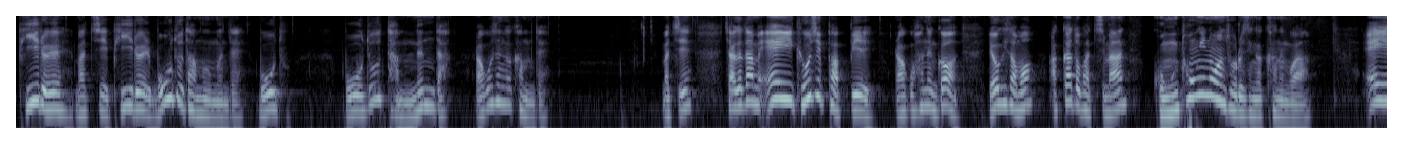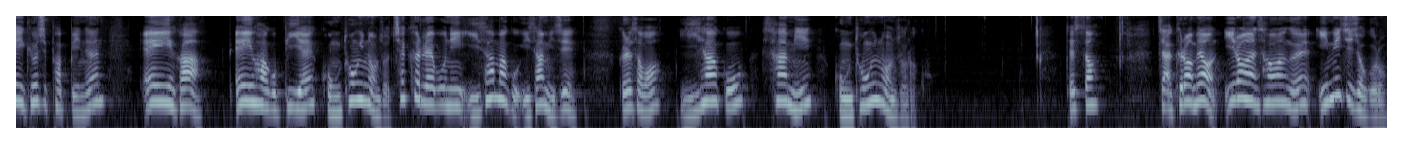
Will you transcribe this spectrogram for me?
B를, 맞지? B를 모두 담으면 돼. 모두. 모두 담는다. 라고 생각하면 돼. 맞지? 자, 그 다음에 A 교집합 B라고 하는 건 여기서 뭐 아까도 봤지만 공통인 원소를 생각하는 거야. A 교집합 B는 A가 A하고 B의 공통인 원소 체크를 해보니 2, 3하고 2, 3이지. 그래서 뭐 2하고 3이 공통인 원소라고. 됐어? 자, 그러면 이러한 상황을 이미지적으로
